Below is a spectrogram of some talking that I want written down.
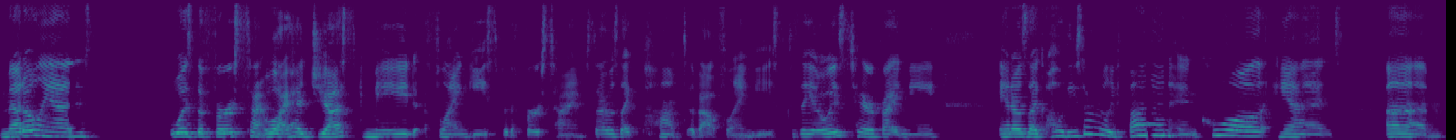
Meadowland was the first time, well, I had just made flying geese for the first time. So I was like pumped about flying geese because they always terrified me. And I was like, oh, these are really fun and cool. And um,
